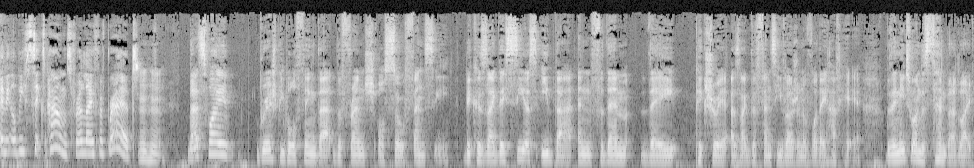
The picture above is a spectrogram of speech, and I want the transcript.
and it'll be six pounds for a loaf of bread. Mm-hmm. That's why British people think that the French are so fancy because like they see us eat that and for them they picture it as like the fancy version of what they have here. But they need to understand that like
